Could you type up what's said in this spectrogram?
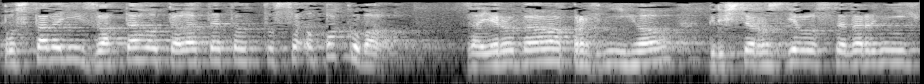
postavení zlatého telete, to, to se opakovalo. Za Jerobeama prvního, když se rozdělil severní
